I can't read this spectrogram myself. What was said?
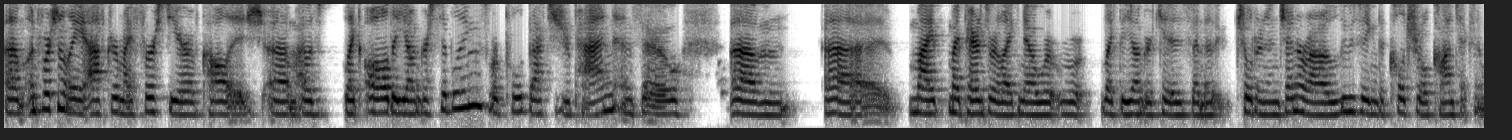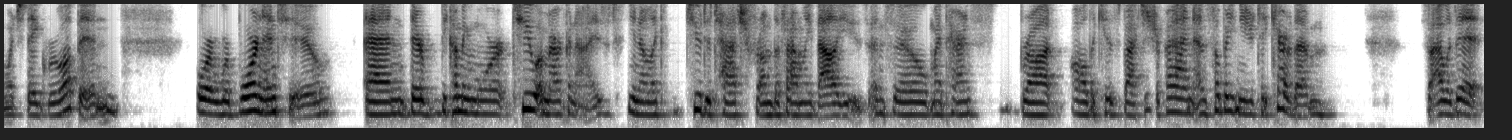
um, unfortunately, after my first year of college, um, I was like all the younger siblings were pulled back to Japan. And so um, uh, my my parents were like, no, we're, we're, like the younger kids and the children in general are losing the cultural context in which they grew up in, or were born into, and they're becoming more too Americanized, you know, like too detached from the family values. And so my parents brought all the kids back to Japan, and somebody needed to take care of them. So I was it,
